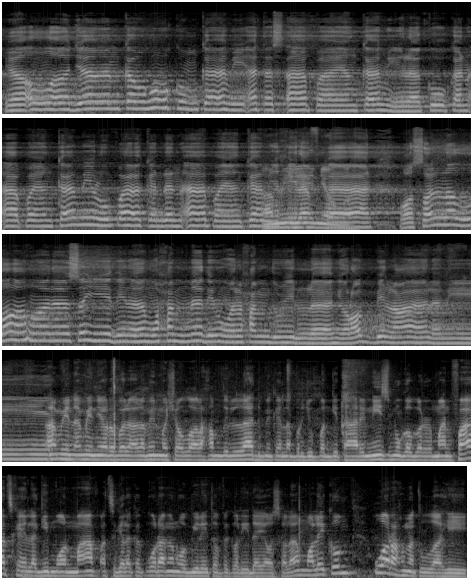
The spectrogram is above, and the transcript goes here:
Ya Allah jangan kau hukum kami atas apa yang kami lakukan Apa yang kami lupakan dan apa yang kami Amin, ya khilafkan Wa sallallahu ala sayyidina Muhammadin walhamdulillahi rabbil alamin Amin amin ya rabbal alamin. Masya Allah alhamdulillah demikianlah perjumpaan kita hari ini semoga bermanfaat. Sekali lagi mohon maaf atas segala kekurangan. Wabillahi taufiq wal hidayah. Wassalamualaikum warahmatullahi warahmatullahi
